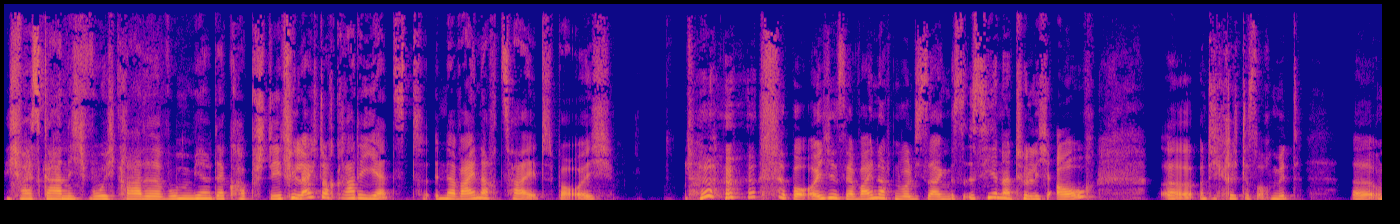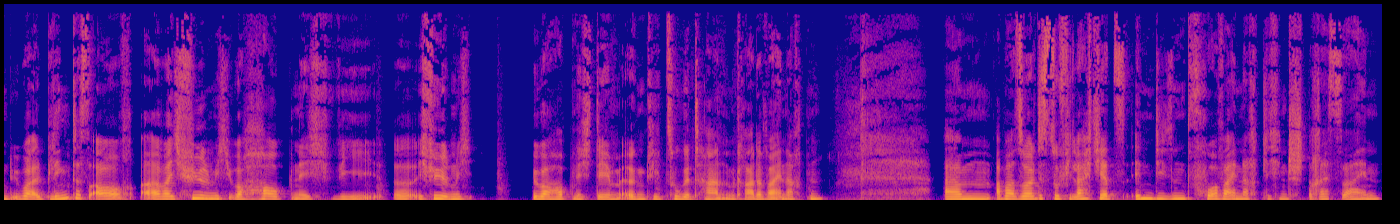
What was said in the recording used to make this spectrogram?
ich weiß gar nicht, wo ich gerade, wo mir der Kopf steht. Vielleicht auch gerade jetzt in der Weihnachtszeit bei euch Bei euch ist ja Weihnachten, wollte ich sagen. Das ist hier natürlich auch. Äh, und ich kriege das auch mit. Äh, und überall blinkt es auch. Aber ich fühle mich überhaupt nicht wie, äh, ich fühle mich überhaupt nicht dem irgendwie zugetan, gerade Weihnachten. Ähm, aber solltest du vielleicht jetzt in diesem vorweihnachtlichen Stress sein,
